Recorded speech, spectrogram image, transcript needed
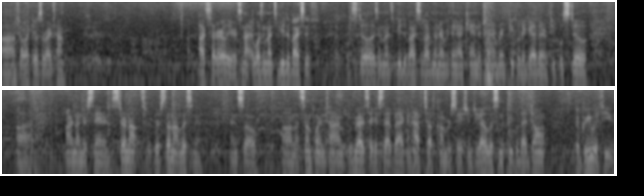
uh, I felt like it was the right time. I said earlier, it's not. It wasn't meant to be divisive. It still isn't meant to be divisive. I've done everything I can to try and bring people together, and people still uh, aren't understanding. Still not. They're still not listening. And so, um, at some point in time, we've got to take a step back and have tough conversations. You got to listen to people that don't agree with you.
